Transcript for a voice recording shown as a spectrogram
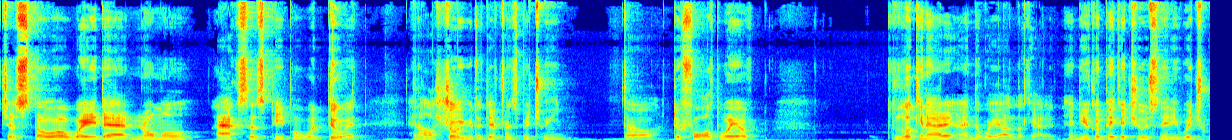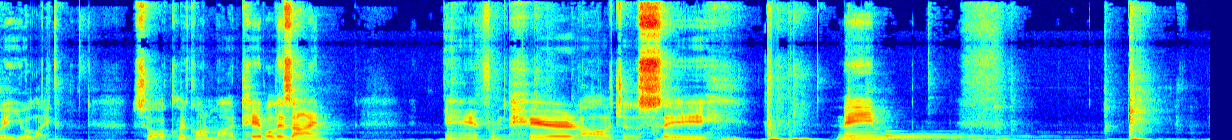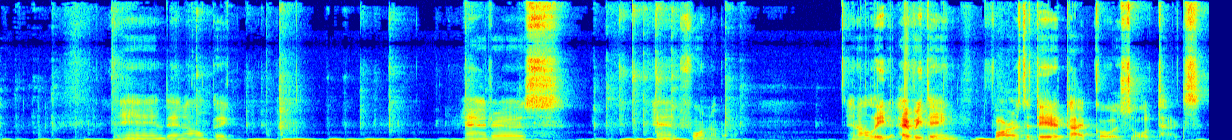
just the way that normal access people would do it and I'll show you the difference between the default way of looking at it and the way I look at it. And you can pick and choose any which way you like. So I'll click on my table design and from here I'll just say name and then I'll pick address and phone number. And I'll leave everything far as the data type goes all text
